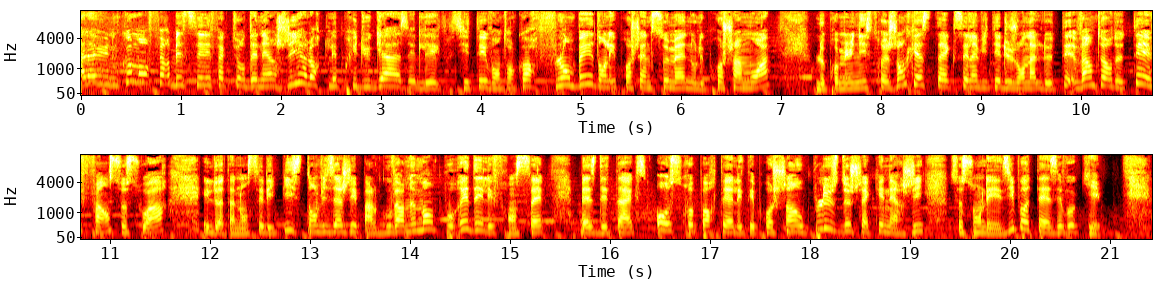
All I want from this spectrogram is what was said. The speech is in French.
À la une, comment faire baisser les factures d'énergie alors que les prix du gaz et de l'électricité vont encore flamber dans les prochaines semaines ou les prochains mois? Le Premier ministre Jean Castex est l'invité du journal de 20h de TF1 ce soir. Il doit annoncer les pistes envisagées par le gouvernement pour aider les Français. Baisse des taxes, hausse reportée à l'été prochain ou plus de chèques énergie. Ce sont les hypothèses évoquées.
